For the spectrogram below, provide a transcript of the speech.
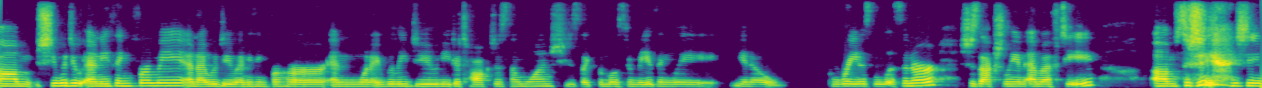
um, she would do anything for me and I would do anything for her. And when I really do need to talk to someone, she's like the most amazingly, you know, greatest listener. She's actually an MFT. Um, so she, she,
